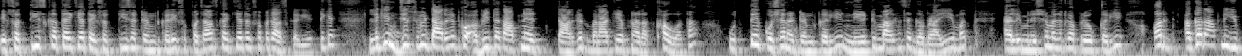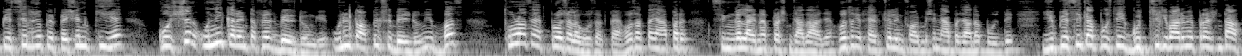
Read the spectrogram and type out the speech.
130 का तय किया तो 130 अटेम्प्ट करिए। 150 का किया तो 150 करिए, ठीक है? लेकिन जिस भी टारगेट को अभी तक आपने टारगेट बना के अपना रखा हुआ था, उतने क्वेश्चन अटेम्प्ट करिए। नेगेटिव मार्किंग से घबराइए मत। एलिमिनेशन मेथड का प्रयोग करिए। और अगर आपने यूपीएससी जो प्रिपरेशन की है क्वेश्चन उन्हीं करंट अफेयर्स बेस्ड होंगे, उन्हीं टॉपिक से बेस्ड होंगे। बस थोड़ा सा अप्रोच अलग हो सकता है। हो सकता है यहाँ पर सिंगल लाइनर प्रश्न ज़्यादा आ जाए। हो सके फैक्चुअल इन्फॉर्मेशन यहाँ पर ज़्यादा पूछ दे। यूपीएससी क्या पूछते गुच्छी के बारे में प्रश्न था।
